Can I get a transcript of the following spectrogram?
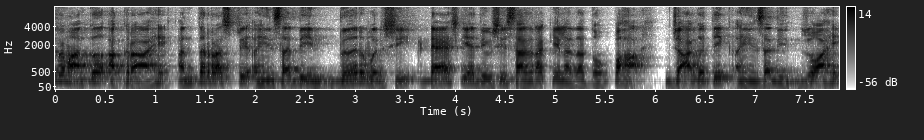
क्रमांक अकरा आहे. आंतरराष्ट्रीय अहिंसा दिन दरवर्षी डॅश या दिवशी साजरा केला जातो. पहा जागतिक अहिंसा दिन जो आहे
